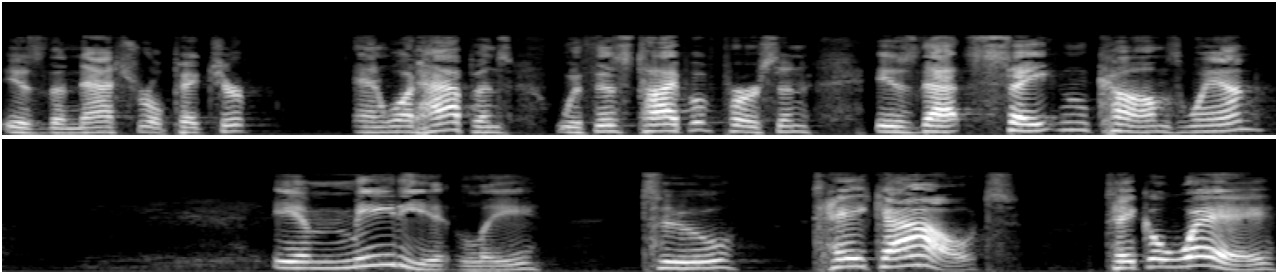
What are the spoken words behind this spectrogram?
is the natural picture. And what happens with this type of person is that Satan comes when? Immediately to take out take away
